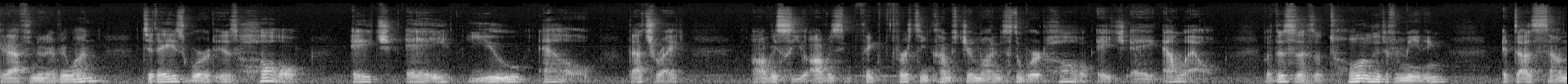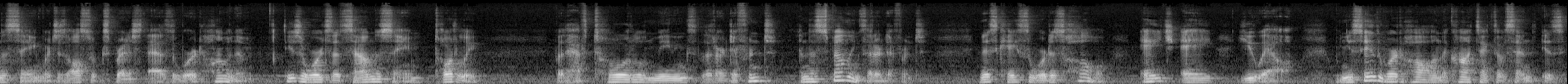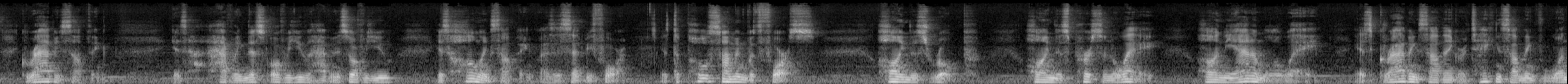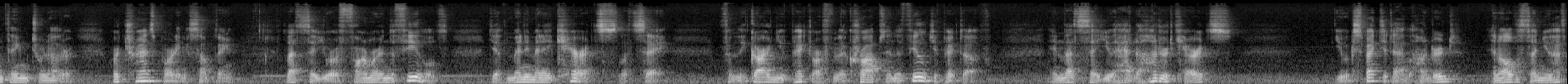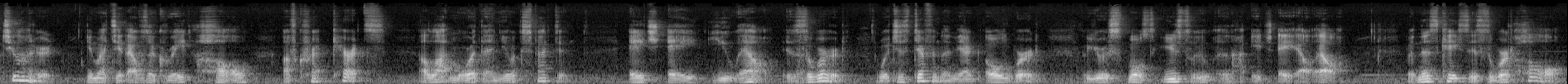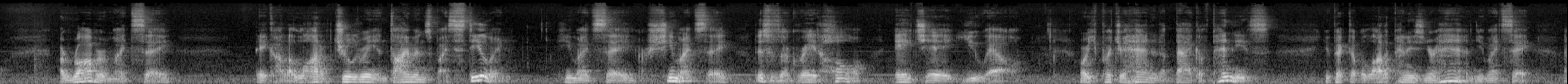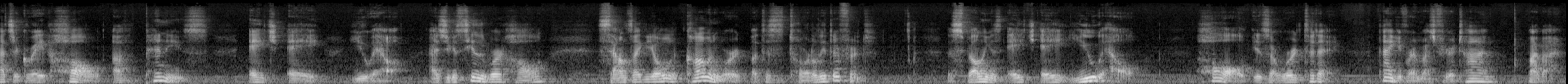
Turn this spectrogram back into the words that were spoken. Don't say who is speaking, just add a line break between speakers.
Good afternoon, everyone. Today's word is haul. H A U L. That's right. Obviously, you obviously think the first thing that comes to your mind is the word haul. H A L L. But this has a totally different meaning. It does sound the same, which is also expressed as the word homonym. These are words that sound the same, totally, but have total meanings that are different and the spellings that are different. In this case, the word is haul. H A U L. When you say the word haul in the context of a sentence is grabbing something, is having this over you, having this over you, is hauling something, as I said before, is to pull something with force, hauling this rope, hauling this person away, hauling the animal away. It's grabbing something or taking something from one thing to another, or transporting something. Let's say you're a farmer in the fields. You have many, many carrots, let's say, from the garden you picked or from the crops in the field you picked up and let's say you had 100 carrots, you expected to have 100, and all of a sudden you have 200. You might say that was a great haul of carrots, a lot more than you expected. H A U L is the word, which is different than the old word you're most used to, H A L L. But in this case, it's the word haul. A robber might say, they got a lot of jewelry and diamonds by stealing. He might say, or she might say, this is a great haul. H A U L. Or you put your hand in a bag of pennies. You picked up a lot of pennies in your hand. You might say, That's a great haul of pennies. H A U L. As you can see, the word haul sounds like the old common word, but this is totally different. The spelling is H A U L. Haul is our word today. Thank you very much for your time. Bye bye.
